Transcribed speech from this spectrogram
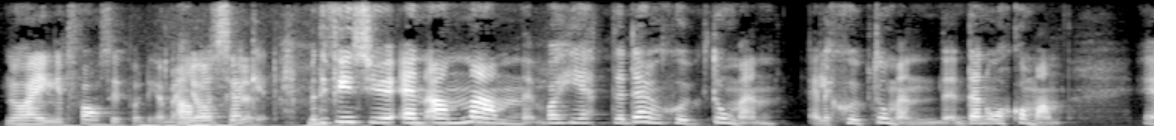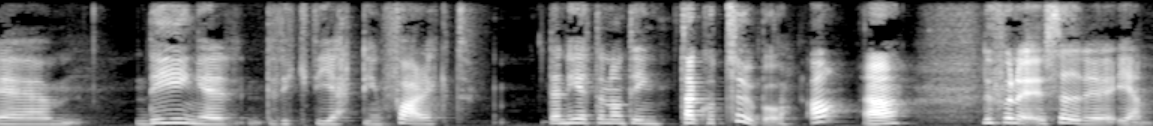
Nu har jag inget facit på det men Ja, jag men skulle... säkert. Men det finns ju en annan, vad heter den sjukdomen? Eller sjukdomen, den- åkomman. Ehm, det är ingen riktig hjärtinfarkt. Den heter någonting, Takotsubo? ja, Ja. du får nu- säg det igen.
